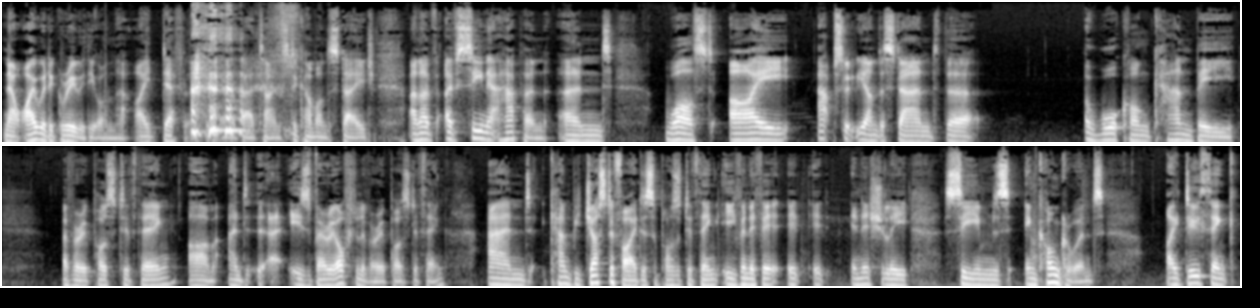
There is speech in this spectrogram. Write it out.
Now, I would agree with you on that. I definitely think there are bad times to come on stage, and I've I've seen it happen. And whilst I absolutely understand that a walk on can be a very positive thing, um, and uh, is very often a very positive thing, and can be justified as a positive thing, even if it, it, it initially seems incongruent. I do think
